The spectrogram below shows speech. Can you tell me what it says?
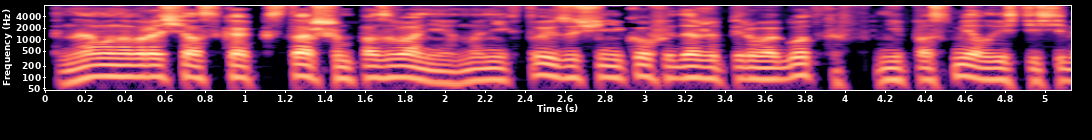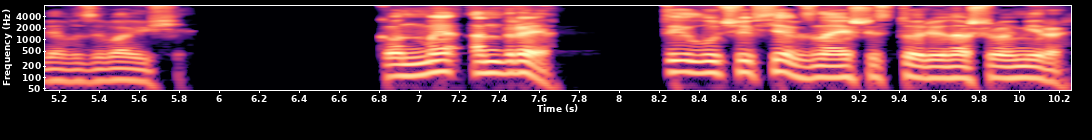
К нам он обращался как к старшим по званию, но никто из учеников и даже первогодков не посмел вести себя вызывающе. «Конме Андре, ты лучше всех знаешь историю нашего мира»,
